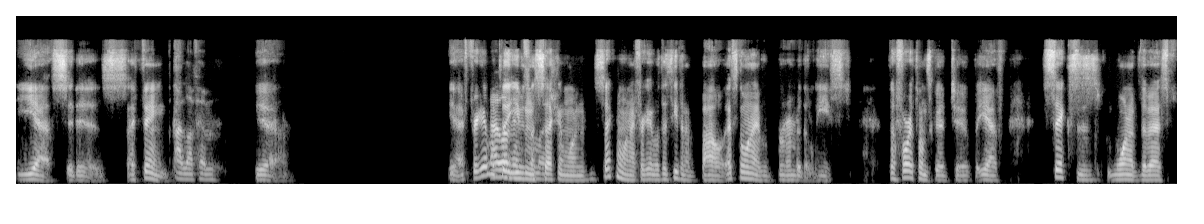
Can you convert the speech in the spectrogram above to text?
Yes, it is. I think. I love him. Yeah. Yeah, I forget what I the, even so the much. second one. The second one, I forget what that's even about. That's the one I remember the least. The fourth one's good too, but yeah, six is one of the best.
